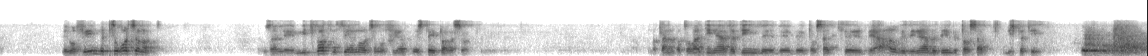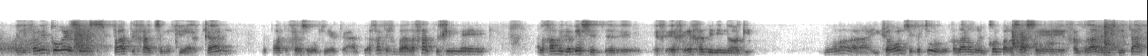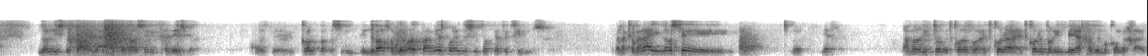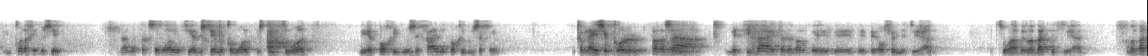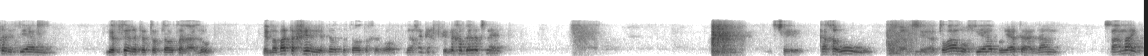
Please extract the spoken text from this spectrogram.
ומופיעים בצורות שונות. למשל, מצוות מסוימות שמופיעות בשתי פרשות. נתנו בתורה דיני עבדים בפרשת אה, בהר ודיני עבדים בפרשת משפטים. ולפעמים קורה שיש פרט אחד שמופיע כאן, ופרט אחר שמופיע כאן, ואחר כך בהלכה צריכים, אה, הלכה מגבשת אה, איך, איך, איך הדינים נוהגים. הוא אמר, העיקרון שכתוב, חז"ל אומרים, כל פרשה שחזרה ונשנתה, לא נשנתה אלא דבר שנתחדש בה. אז כל פרשה, אם דבר חוזר עוד פעם, יש בו איזושהי תוספת חידוש. אבל הכוונה היא לא ש... למה לא לכתוב את, כל, את כל הדברים ביחד במקום אחד, עם כל החידושים? למה צריך שהדבר יופיע בשתי מקומות, בשתי צורות, ויהיה פה חידוש אחד ופה חידוש אחר? הכוונה היא שכל פרשה מציבה את הדבר באופן מסוים, בצורה, במבט מסוים. המבט המסוים יוצר את התוצאות הללו, במבט אחר יוצר תוצאות אחרות, ואחר כך צריכים לחבר את שניהם. שככה הוא אומר, שהתורה מופיעה בריאת האדם פעמיים.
